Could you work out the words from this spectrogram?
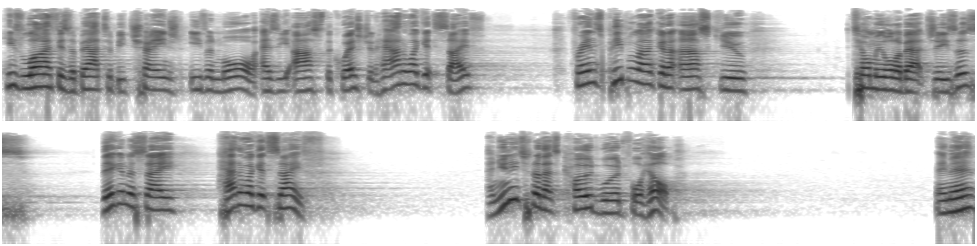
his life is about to be changed even more as he asks the question How do I get safe? Friends, people aren't going to ask you, Tell me all about Jesus. They're going to say, How do I get safe? And you need to know that's code word for help. Amen?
